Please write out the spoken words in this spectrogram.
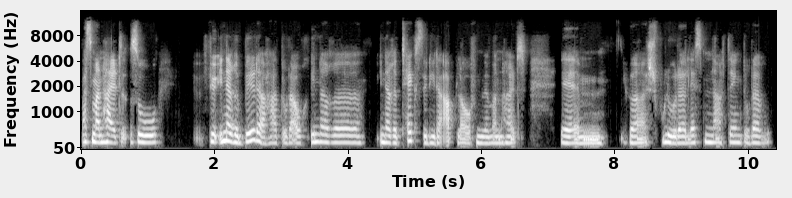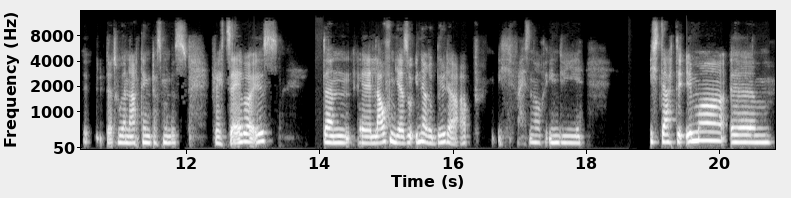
was man halt so für innere Bilder hat oder auch innere, innere Texte, die da ablaufen, wenn man halt ähm, über Schwule oder Lesben nachdenkt oder äh, darüber nachdenkt, dass man das vielleicht selber ist, dann äh, laufen ja so innere Bilder ab. Ich weiß noch irgendwie, ich dachte immer, ähm,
